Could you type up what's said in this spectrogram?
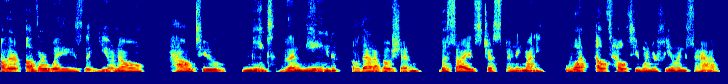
are there other ways that you know how to meet the need of that emotion besides just spending money? What else helps you when you're feeling sad?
